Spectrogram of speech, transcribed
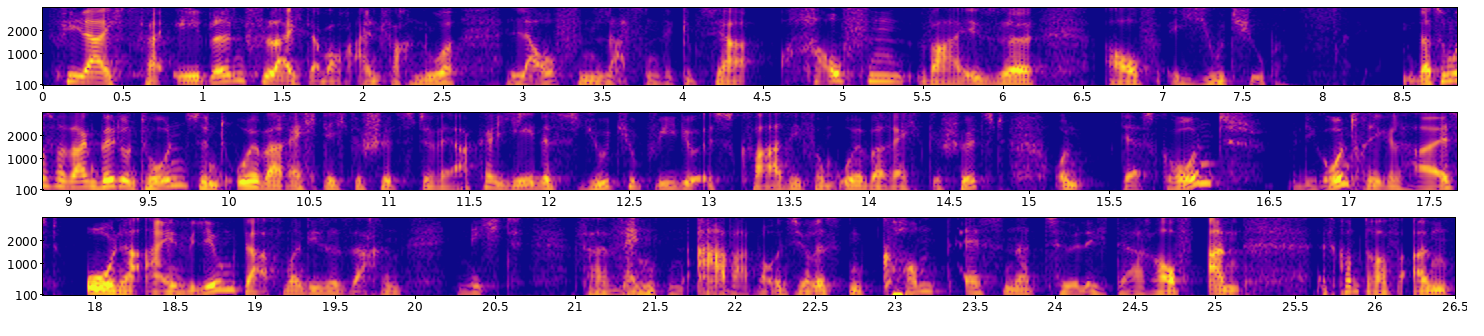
vielleicht veredeln, vielleicht aber auch einfach nur laufen lassen. Da gibt es ja haufenweise auf YouTube. Dazu muss man sagen, Bild und Ton sind urheberrechtlich geschützte Werke. Jedes YouTube-Video ist quasi vom Urheberrecht geschützt. Und das Grund, die Grundregel heißt, ohne Einwilligung darf man diese Sachen nicht verwenden. Aber bei uns Juristen kommt es natürlich darauf an. Es kommt darauf an,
